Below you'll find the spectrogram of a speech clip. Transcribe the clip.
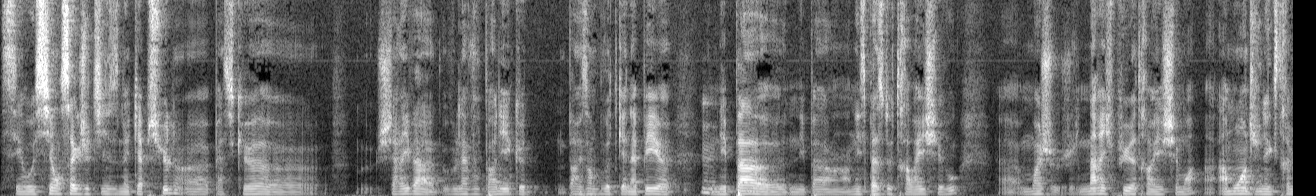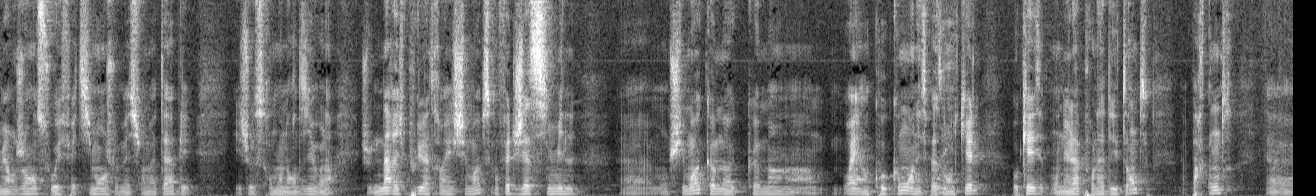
C'est aussi en ça que j'utilise la capsule euh, parce que euh, j'arrive à. Là, vous parliez que par exemple votre canapé mm. n'est pas, n'est pas un espace de travail chez vous. moi, je, n'arrive plus à travailler chez moi, à, moins d'une extrême urgence où effectivement je me mets sur ma table et, et je sors mon ordi. Voilà. Je n'arrive plus à travailler chez moi parce qu'en fait, j'assimile mon chez moi comme, comme un, ouais, un cocon, un espace dans lequel, ok, on est là pour la détente. Par contre, euh,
